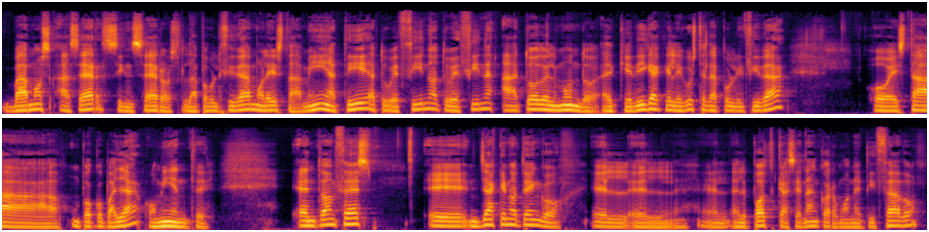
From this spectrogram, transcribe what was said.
Vamos a ser sinceros, la publicidad molesta a mí, a ti, a tu vecino, a tu vecina, a todo el mundo. El que diga que le guste la publicidad o está un poco para allá o miente. Entonces, eh, ya que no tengo el podcast en Anchor monetizado,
